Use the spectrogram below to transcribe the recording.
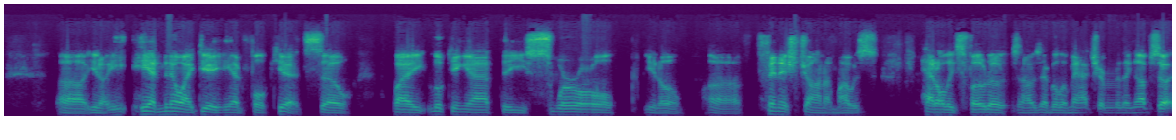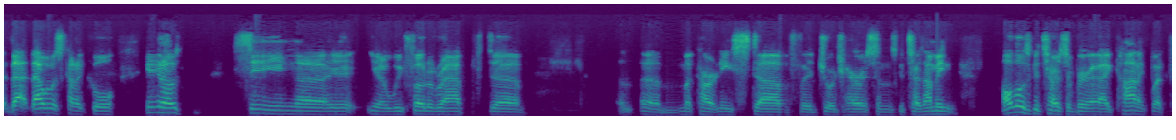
Uh, you know, he, he had no idea he had full kits. So by looking at the swirl, you know, uh, finish on them, I was had all these photos, and I was able to match everything up. So that that was kind of cool. You know, seeing, uh, you know, we photographed. Uh, McCartney stuff, uh, George Harrison's guitars. I mean, all those guitars are very iconic. But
